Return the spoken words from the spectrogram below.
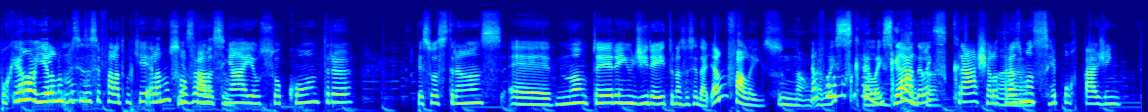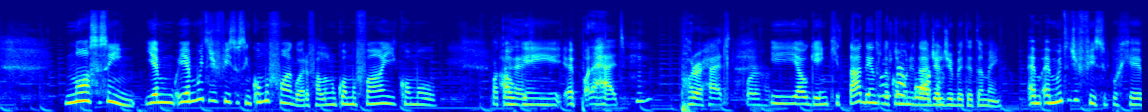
Porque não, ela, e ela não precisa ser falada, porque ela não só Exato. fala assim, ah, eu sou contra pessoas trans é, não terem o direito na sociedade. Ela não fala isso. Não, ela, ela, fala es ela espanca. ela escracha, ela é. traz umas reportagens. Nossa, assim, e é, e é muito difícil, assim, como fã agora, falando como fã e como Potterhead. alguém. É Potterhead. Potterhead. Potterhead. E alguém que tá dentro da comunidade LGBT também. É, é muito difícil, porque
